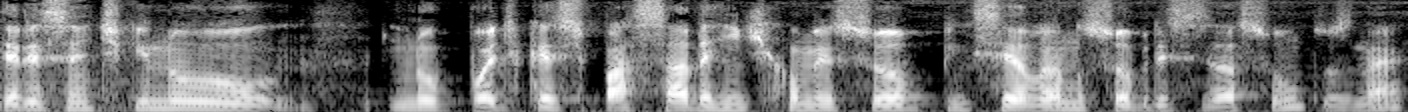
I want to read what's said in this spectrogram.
Interessante que no, no podcast passado a gente começou pincelando sobre esses assuntos, né?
